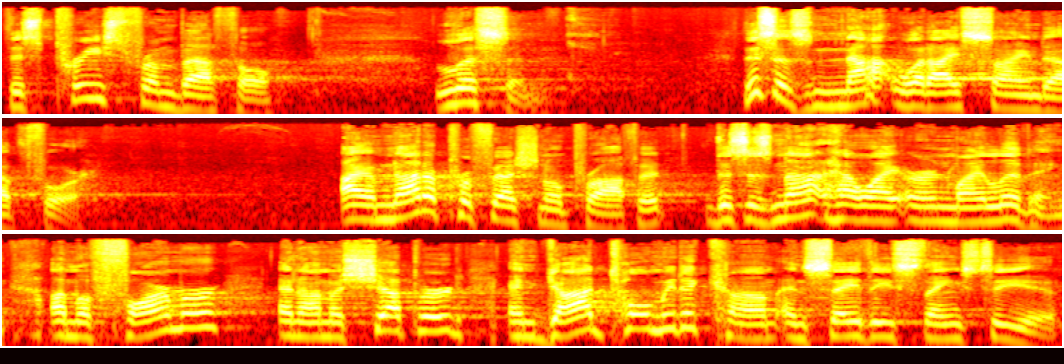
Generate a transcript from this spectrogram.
this priest from Bethel, Listen, this is not what I signed up for. I am not a professional prophet. This is not how I earn my living. I'm a farmer and I'm a shepherd, and God told me to come and say these things to you.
